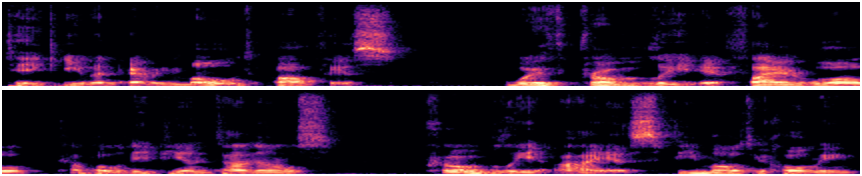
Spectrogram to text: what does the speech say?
Take even a remote office with probably a firewall, couple of VPN tunnels, probably ISP multi-homing.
